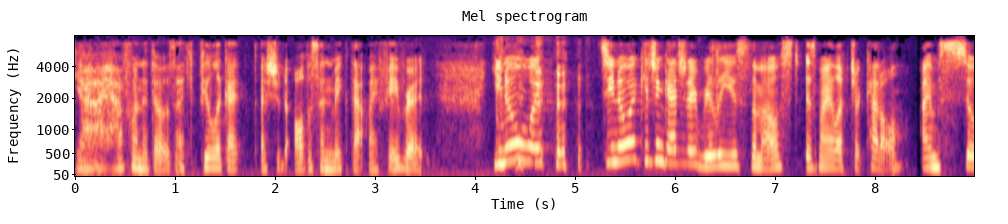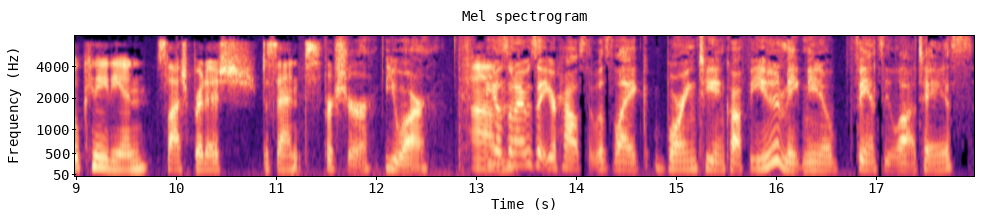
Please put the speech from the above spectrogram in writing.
Yeah, I have one of those. I feel like I, I should all of a sudden make that my favorite. You know what? so you know what kitchen gadget I really use the most is my electric kettle. I'm so Canadian slash British descent. For sure, you are. Um, Because when I was at your house, it was like boring tea and coffee. You didn't make me no fancy lattes.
